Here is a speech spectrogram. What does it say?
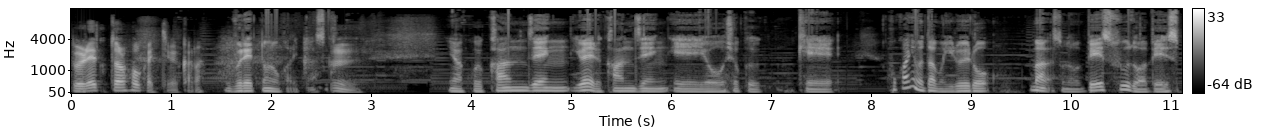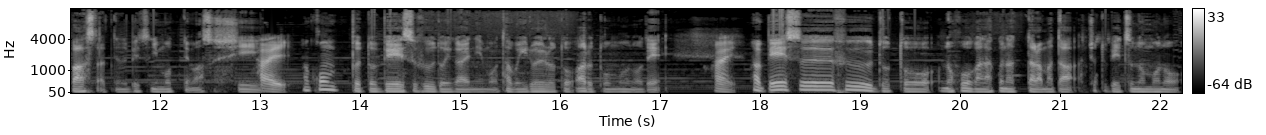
ブレッドの方から行ってみようかな。ブレッドの方からいきますか。いうん。や、こういう完全、いわゆる完全栄養食系。他にも多分いろいろ、まあそのベースフードはベースパスタっていうの別に持ってますし、はい。まあ、コンプとベースフード以外にも多分いろいろとあると思うので、はい。まあ、ベースフードとの方がなくなったらまたちょっと別のものを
